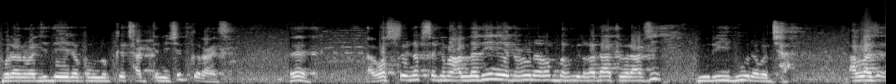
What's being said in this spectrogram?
কোরআন মাজিদে এরকম লোককে ছাড়তে নিষেধ করা হয়েছে। হ্যাঁ? অবশ্যই নফসাকে আল্লাহ দিন ওয়াজহা। আল্লাহ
